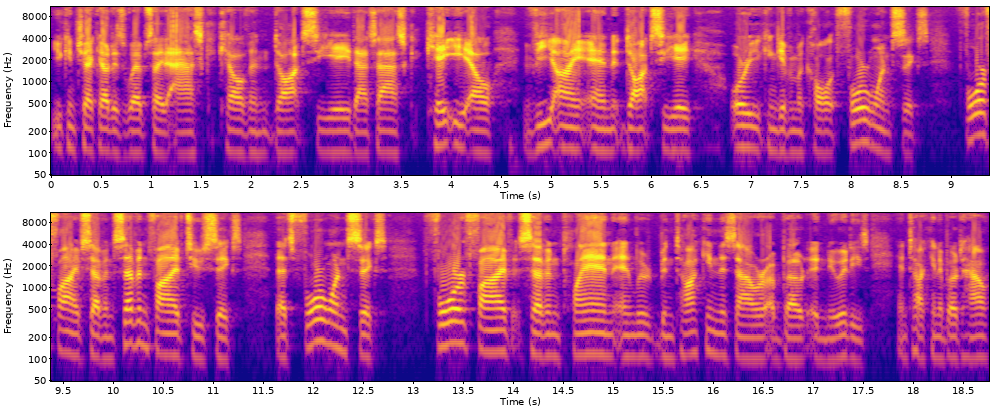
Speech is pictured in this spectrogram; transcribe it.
You can check out his website, askkelvin.ca. That's ask, K-E-L-V-I-N dot C-A. Or you can give him a call at 416 457 7526. That's 416 457 plan and we've been talking this hour about annuities and talking about how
